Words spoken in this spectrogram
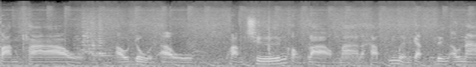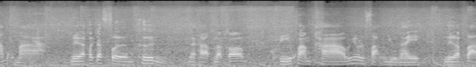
ความคลาว เอาดูดเอาความชื้นของปลาออกมานะครับ เหมือนกับดึงเอาน้ำออกมา เนื้อเขาจะเฟิร์มขึ้นนะครับ แล้วก็หนีความคาวที่มันฝังอยู่ในเนื้อปลา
